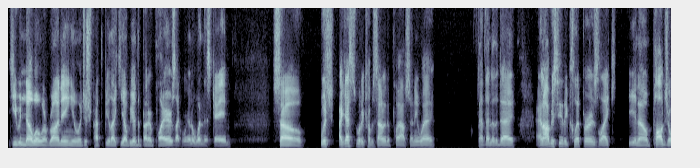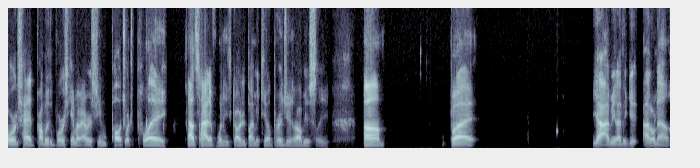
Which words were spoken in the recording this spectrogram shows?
he would know what we're running and would just have to be like, "Yo, we are the better players. Like we're gonna win this game." So, which I guess is what it comes down to the playoffs anyway. At the end of the day, and obviously the Clippers, like you know, Paul George had probably the worst game I've ever seen Paul George play outside of when he's guarded by Mikal Bridges, obviously. Um, but yeah, I mean, I think it. I don't know.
